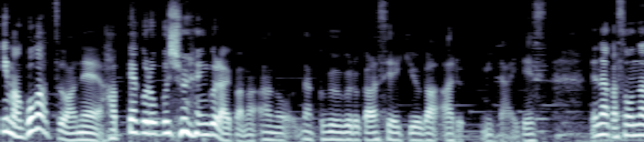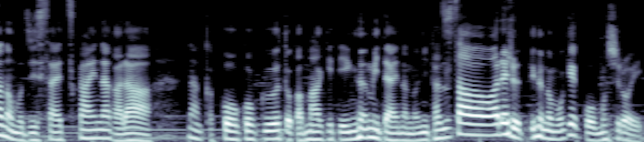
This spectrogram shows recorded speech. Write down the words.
今5月はね860円ぐらいかな。あのなんか Google から請求があるみたいです。でなんかそんなのも実際使いながらなんか広告とかマーケティングみたいなのに携われるっていうのも結構面白い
